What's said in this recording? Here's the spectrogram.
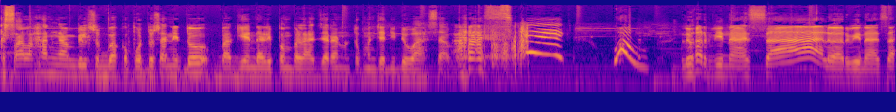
kesalahan ngambil sebuah keputusan itu bagian dari pembelajaran untuk menjadi dewasa. Asik. Wow, luar binasa, luar binasa.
